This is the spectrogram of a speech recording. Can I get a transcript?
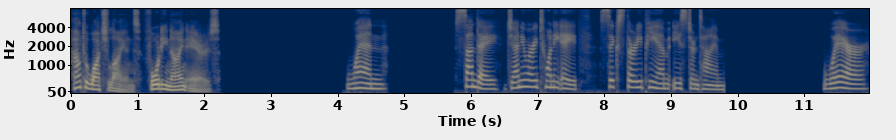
How to watch Lions 49ers. When? Sunday, January 28th, 6:30 p.m. Eastern Time. Where?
